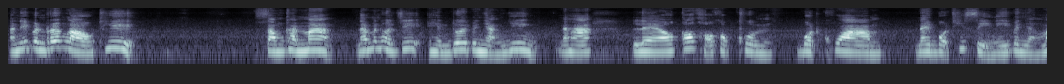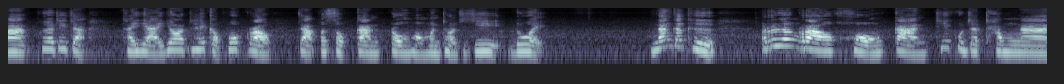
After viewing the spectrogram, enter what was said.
อันนี้เป็นเรื่องราวที่สำคัญมาก และมันโทจิเห็นด้วยเป็นอย่างยิ่งนะคะแล้วก็ขอขอบคุณบทความในบทที่ 4 นี้เป็นอย่างมาก เพื่อที่จะขยายยอดให้กับพวกเราจากประสบการณ์ตรงของมันโทจิด้วย นั่นก็คือเรื่องราวของการที่คุณจะทำงาน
